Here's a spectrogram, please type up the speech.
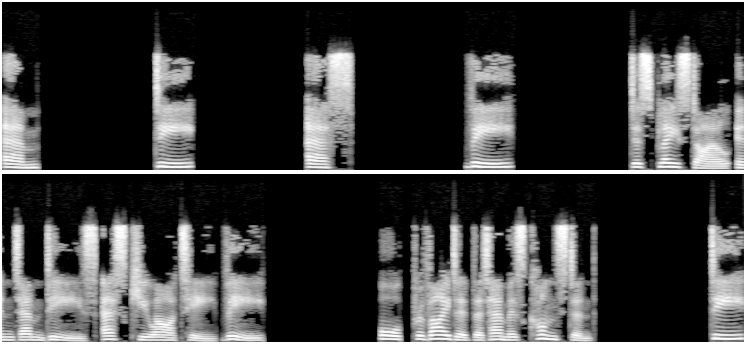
m d s v display style int mds sqrt v or provided that m is constant d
